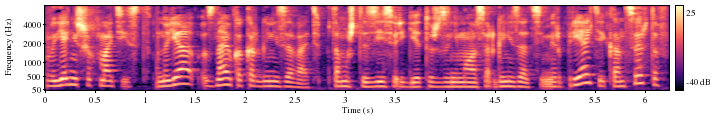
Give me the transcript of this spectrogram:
я не шахматист, но я знаю, как организовать, потому что здесь в Риге я тоже занималась организацией мероприятий, концертов.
